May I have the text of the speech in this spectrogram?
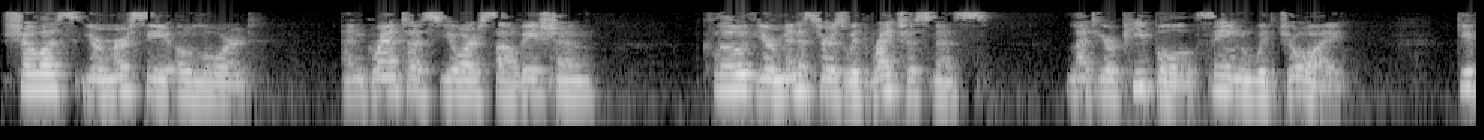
Show us your mercy, O Lord, and grant us your salvation. Clothe your ministers with righteousness. Let your people sing with joy. Give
